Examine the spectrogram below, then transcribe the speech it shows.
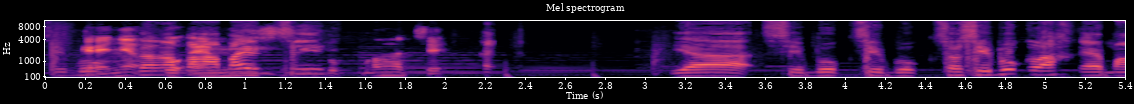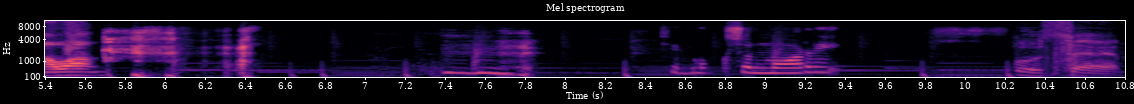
Sibuk Kayaknya nggak ngapa-ngapain sih. sibuk banget sih. Ya, sibuk, sibuk. So sibuk lah kayak Mawang. sibuk Sun Mori Buset.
